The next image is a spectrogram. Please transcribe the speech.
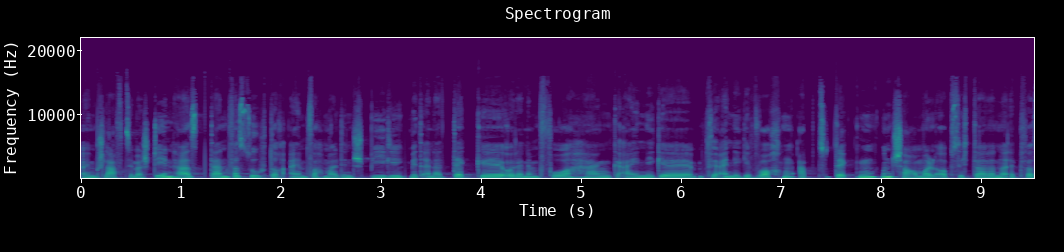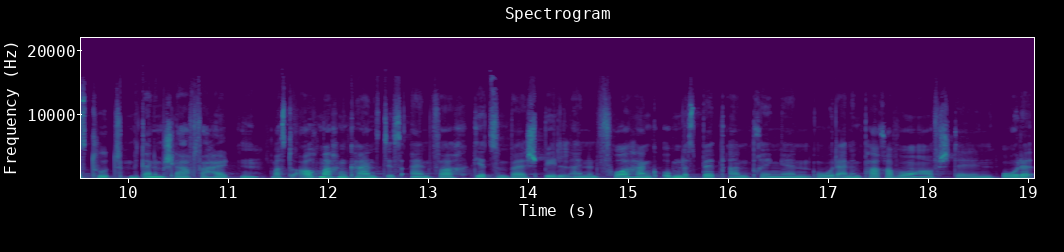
im Schlafzimmer stehen hast, dann versuch doch einfach mal den Spiegel mit einer Decke oder einem Vorhang einige, für einige Wochen abzudecken und schau mal, ob sich da dann etwas tut mit deinem Schlafverhalten. Was du auch machen kannst, ist einfach dir zum Beispiel einen Vorhang um das Bett anbringen oder einen Paravent aufstellen oder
